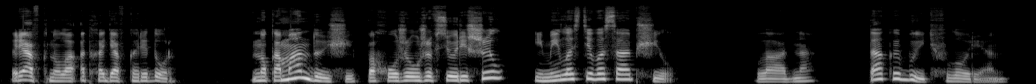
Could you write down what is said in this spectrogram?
— рявкнула, отходя в коридор. Но командующий, похоже, уже все решил и милостиво сообщил. «Ладно, так и быть, Флориан.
